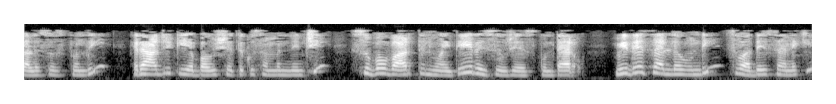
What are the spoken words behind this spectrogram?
కలిసొస్తుంది. రాజకీయ భవిష్యత్తుకు సంబంధించి శుభవార్తను అయితే రిసీవ్ చేసుకుంటారు. విదేశాల్లో ఉండి స్వదేశానికి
